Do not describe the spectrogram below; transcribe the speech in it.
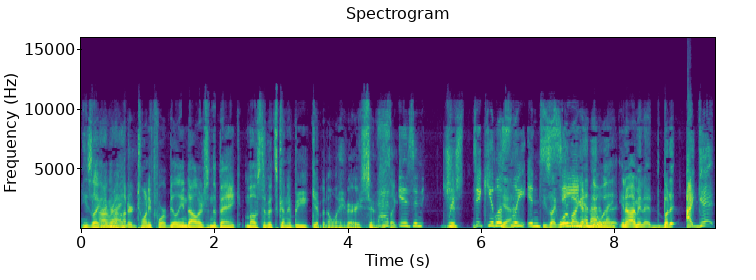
He's like, I got right. 124 billion dollars in the bank. Most of it's going to be given away very soon. That he's like, is an just- ridiculously yeah. insane He's like, what am I going to do with it? You know, I mean, uh, but it, I get.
